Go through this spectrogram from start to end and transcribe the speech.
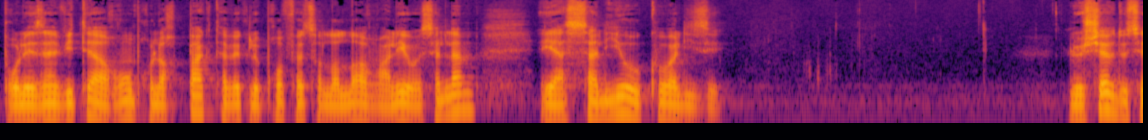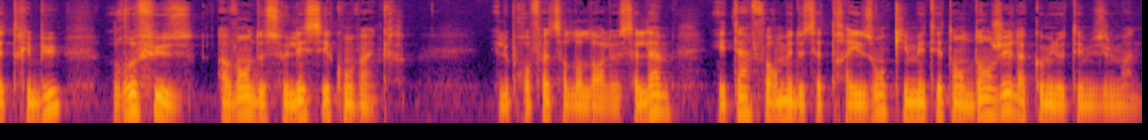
pour les inviter à rompre leur pacte avec le prophète sallallahu et à s'allier aux coalisés. Le chef de cette tribu refuse avant de se laisser convaincre. Et le prophète sallallahu alayhi wa est informé de cette trahison qui mettait en danger la communauté musulmane.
